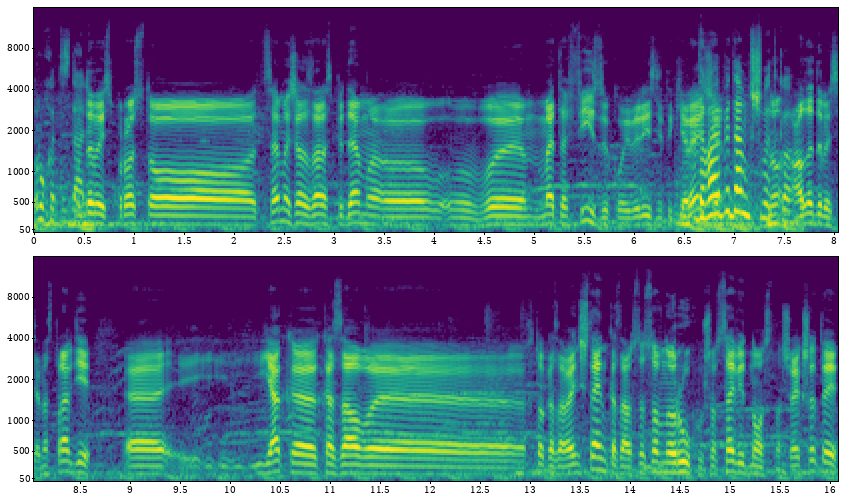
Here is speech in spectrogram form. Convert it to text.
рухатись Ну, далі? дивись, просто це ми зараз зараз підемо е, в метафізику і різні такі речі. Давай підемо швидко. Ну, але дивися, насправді, е, як е, казав, е, хто казав, Ейнштейн казав стосовно руху, що все відносно. Що якщо ти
